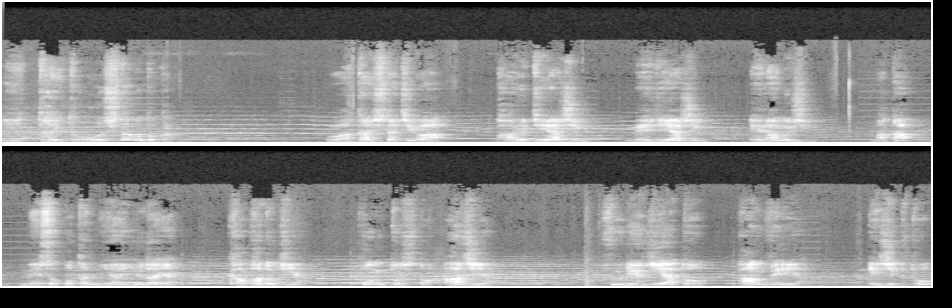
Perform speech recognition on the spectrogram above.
一体どうしたことか。私たちはパルティア人メディア人エラム人またメソポタミアユダヤカパドキアポントスとアジアフリュギアとパンフィリアエジプト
